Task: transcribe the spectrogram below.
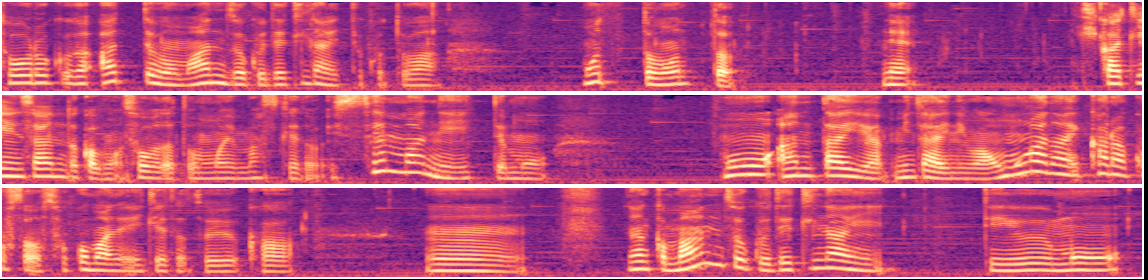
登録があっても満足できないってことはもっともっとねヒカキンさんとかもそうだと思いますけど1,000万人いってももう安泰やみたいには思わないからこそそこまでいけたというかうんなんか満足できないっていうもう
